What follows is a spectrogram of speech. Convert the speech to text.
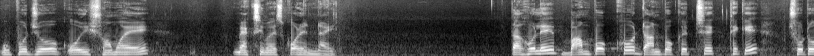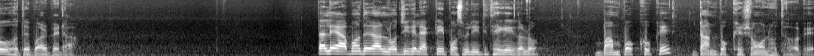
উপযোগ ওই সময়ে ম্যাক্সিমাইজ করেন নাই। তাহলে বাম পক্ষ ডান পক্ষের থেকে ছোটও হতে পারবে না। তাহলে আমাদের আর লজিক্যাল একটাই পসিবিলিটি থেকে গেল। বাম পক্ষকে ডান পক্ষের সমান হতে হবে।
